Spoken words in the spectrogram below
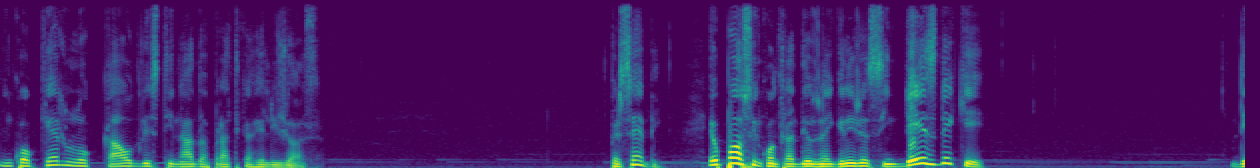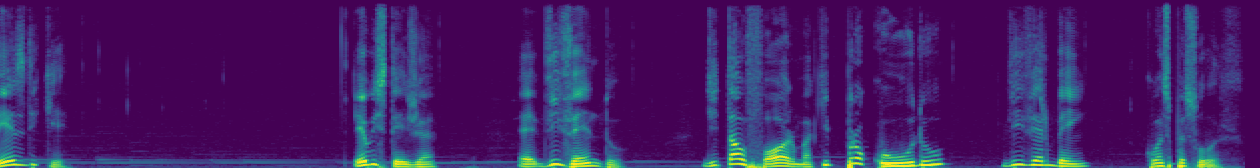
em qualquer local destinado à prática religiosa. Percebe? Eu posso encontrar Deus na igreja sim, desde que. Desde que eu esteja é, vivendo de tal forma que procuro viver bem com as pessoas.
